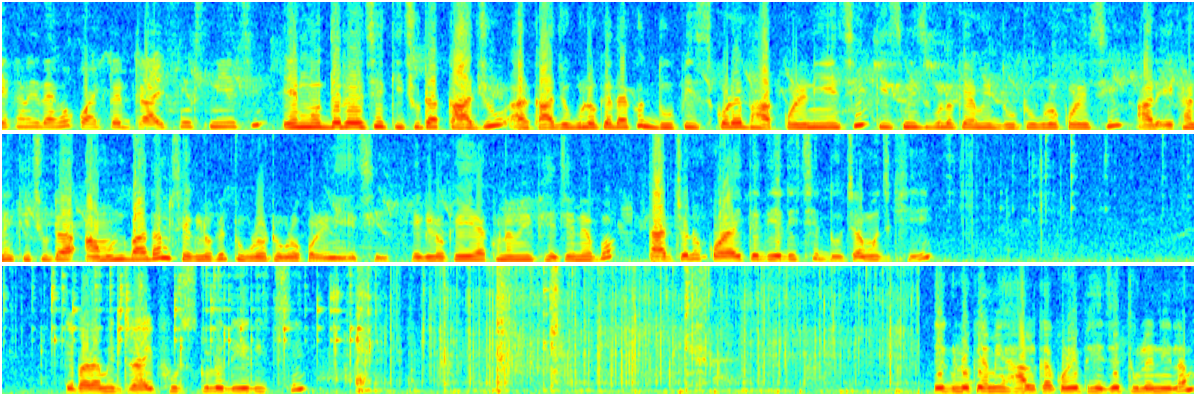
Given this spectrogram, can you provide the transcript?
এখানে দেখো কয়েকটা ড্রাই ফ্রুটস নিয়েছি। এর মধ্যে রয়েছে কিছুটা কাজু, আর কাজুগুলোকে দেখো দু পিস করে ভাগ করে নিয়েছি। কিশমিশগুলোকে আমি দু টুকরো করেছি, আর এখানে কিছুটা আমন্ড বাদাম, সেগুলোকে টুকরো টুকরো করে নিয়েছি। এগুলোকেই এখন আমি ভেজে নেব। তার জন্য কড়াইতে দিয়ে দিচ্ছি দু চামচ ঘি। এবার আমি ড্রাই ফ্রুটসগুলো দিয়ে দিচ্ছি। এগুলোকে আমি হালকা করে ভেজে তুলে নিলাম।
